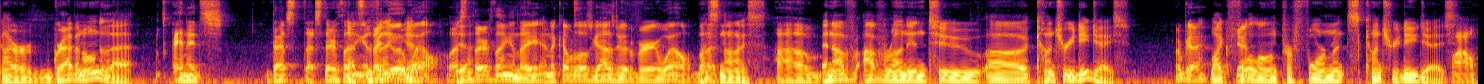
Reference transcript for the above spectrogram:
are grabbing onto that. and it's that's that's their thing, That's and the they do it yeah. well. That's Yeah. their thing, and they and a couple of those guys do it very well. But That's nice. um, And I've I've run into uh, country DJs, okay, like Yeah. full on performance country DJs. Wow.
